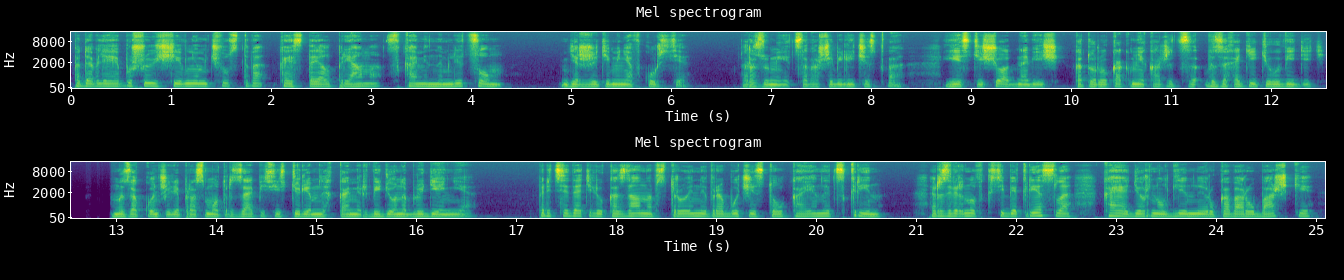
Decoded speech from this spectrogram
Подавляя бушующие в нем чувства, Кай стоял прямо, с каменным лицом. «Держите меня в курсе». «Разумеется, Ваше Величество. Есть еще одна вещь, которую, как мне кажется, вы захотите увидеть. Мы закончили просмотр записей с тюремных камер видеонаблюдения». Председатель указал на встроенный в рабочий стол Кая нетскрин. Развернув к себе кресло, Кай одернул длинные рукава рубашки –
